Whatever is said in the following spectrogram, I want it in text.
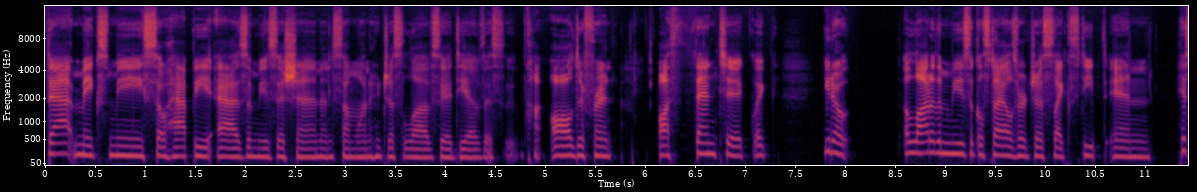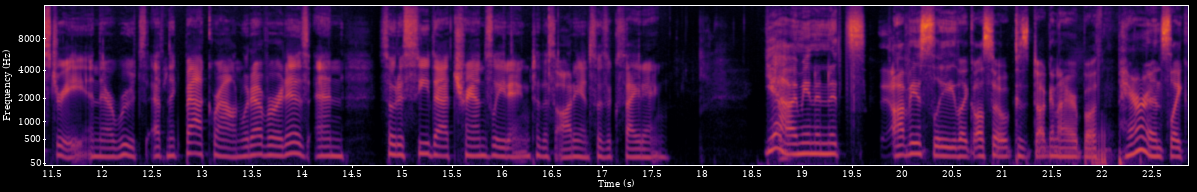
that makes me so happy as a musician and someone who just loves the idea of this all different authentic like you know a lot of the musical styles are just like steeped in history and their roots ethnic background whatever it is and so to see that translating to this audience was exciting Yeah, I mean, and it's obviously like also because Doug and I are both parents, like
